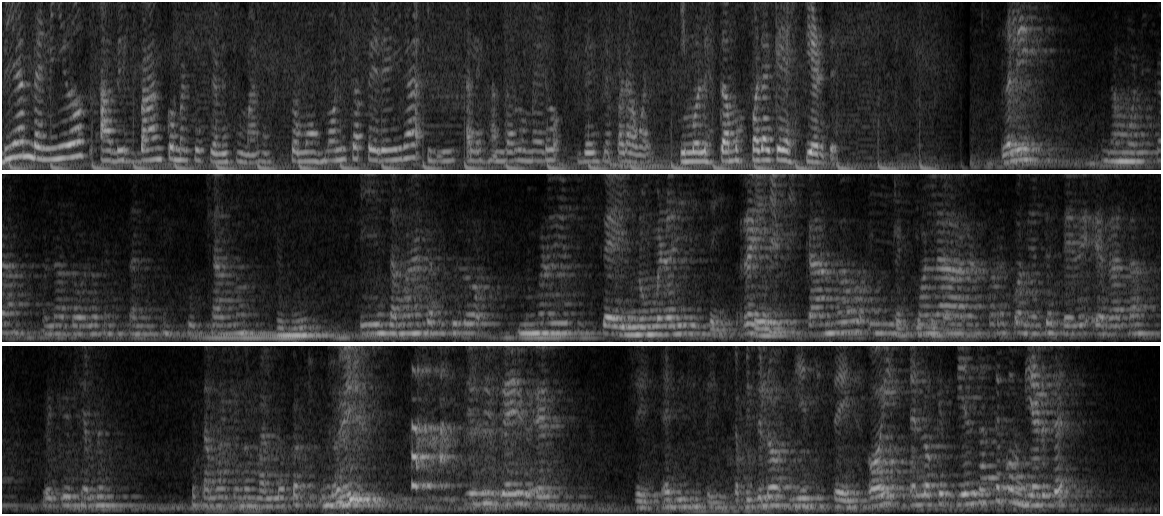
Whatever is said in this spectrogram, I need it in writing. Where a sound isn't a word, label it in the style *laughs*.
Bienvenidos a Big Bang Conversaciones Humanas. Somos Mónica Pereira y Luis Alejandra Romero desde Paraguay. Y molestamos para que despiertes. Hola Liz. Hola Mónica, hola a todos los que nos están escuchando. Y estamos en el capítulo número 16. Número 16. Rectificando y con la correspondiente fe de erratas de que siempre estamos diciendo mal los capítulos. Sí. *laughs* 16 es Sí, es 16. Capítulo 16. Hoy en lo que piensas te conviertes,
